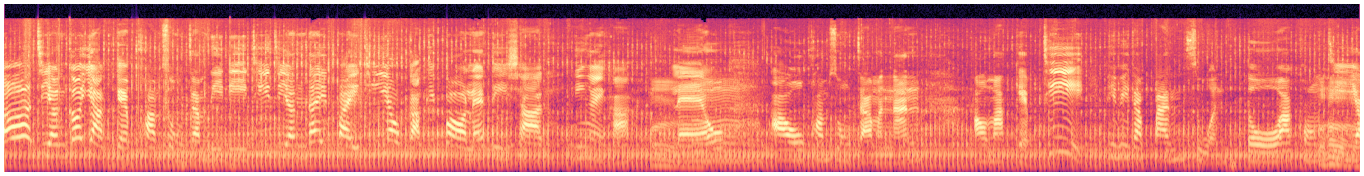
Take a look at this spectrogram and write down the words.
ก็เจียนก็อยากเก็บความทรงจำดีๆ ที่เจียนได้ไปเที่ยวกับพี่ปอและตีชันนี่ไงคะอืมแล้วเอาความทรงจำอันนั้น เอามาเก็บที่พิพิธภัณฑ์ส่วนตัวของจีย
